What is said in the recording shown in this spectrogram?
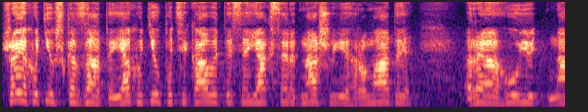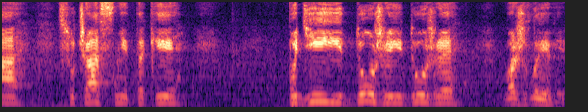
Що я хотів сказати? Я хотів поцікавитися, як серед нашої громади реагують на сучасні такі події дуже і дуже важливі.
